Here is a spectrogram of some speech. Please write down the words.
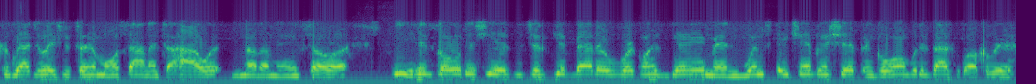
congratulations to him on signing to Howard. You know what I mean? So uh, he, his goal this year is to just get better, work on his game, and win state championship, and go on with his basketball career.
